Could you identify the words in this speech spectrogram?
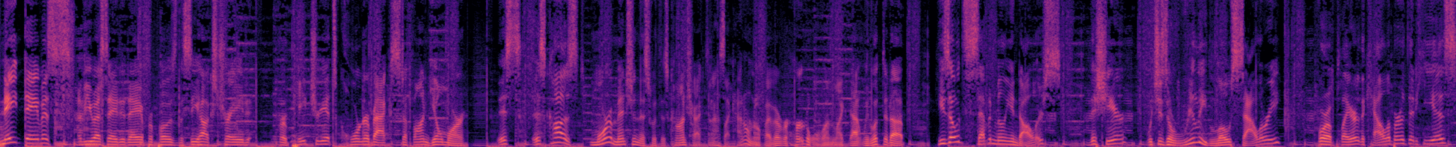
Nate Davis of USA Today proposed the Seahawks trade for Patriots cornerback Stephon Gilmore. This this caused Mora mentioned this with his contract, and I was like, I don't know if I've ever heard of one like that. We looked it up. He's owed seven million dollars this year, which is a really low salary for a player the caliber that he is.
